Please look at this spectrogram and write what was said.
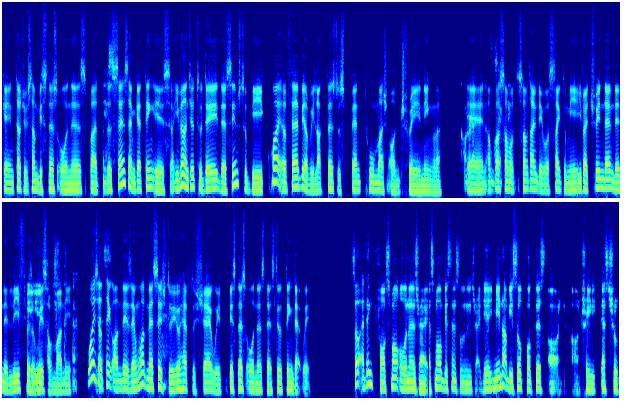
get in touch with some business owners, but yes. the sense I'm getting is uh, even until today, there seems to be quite a fair bit of reluctance to spend too much on training. La. And of exactly. course, some of sometimes they will cite to me, if I train them, then they leave. It's a waste of money. What is yes. your take on this? And what message do you have to share with business owners that still think that way? So I think for small owners, right, uh, small business owners, right, they may not be so focused on on training. That's true.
